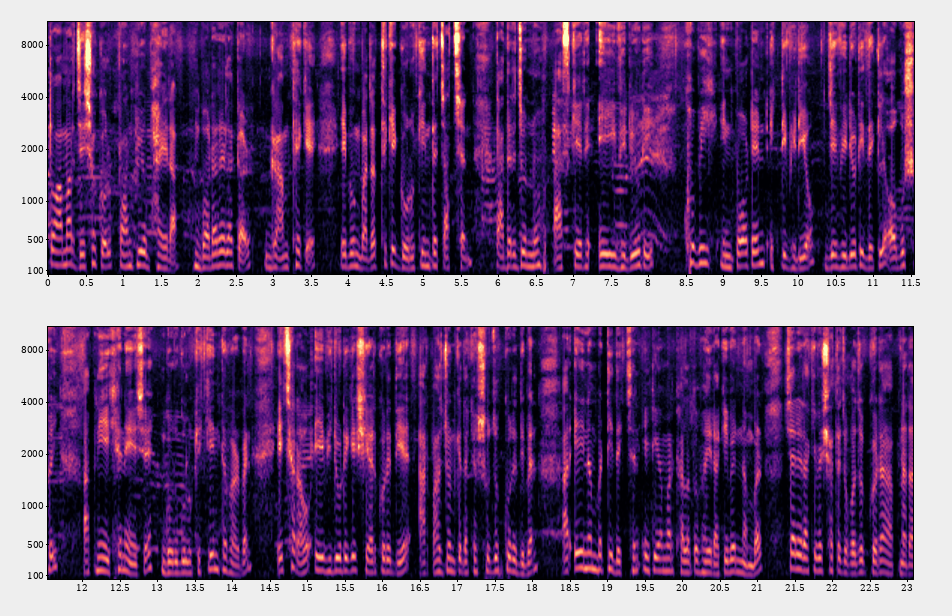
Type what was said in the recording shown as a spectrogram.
তো আমার যে সকল প্রাণপ্রিয় ভাইরা বর্ডার এলাকার গ্রাম থেকে এবং বাজার থেকে গরু কিনতে চাচ্ছেন, তাদের জন্য আজকের এই ভিডিওটি খুবই ইম্পর্ট্যান্ট একটি ভিডিও যে ভিডিওটি দেখলে অবশ্যই আপনি এখানে এসে গরুগুলোকে কিনতে পারবেন। এছাড়াও এই ভিডিওটিকে শেয়ার করে দিয়ে আর পাঁচজনকে দেখার সুযোগ করে দিবেন। আর এই নাম্বারটি দেখছেন, এটি আমার খালাতো ভাই রাকিবের নাম্বার চাইলে রাকিবের সাথে যোগাযোগ করে আপনারা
